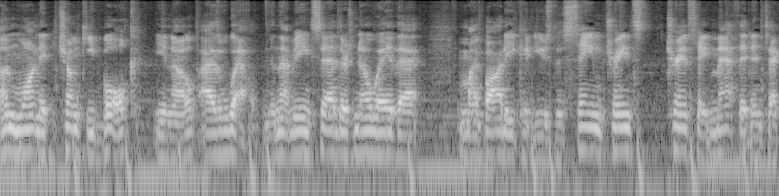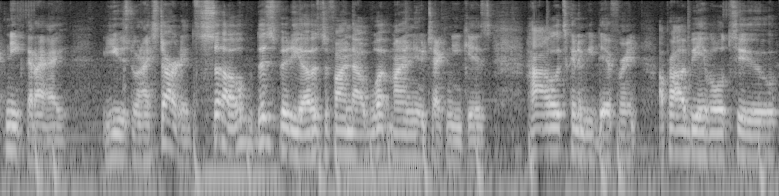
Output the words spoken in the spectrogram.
unwanted chunky bulk you know as well and that being said there's no way that my body could use the same trans tape method and technique that I used when I started. So, this video is to find out what my new technique is, how it's going to be different. I'll probably be able to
